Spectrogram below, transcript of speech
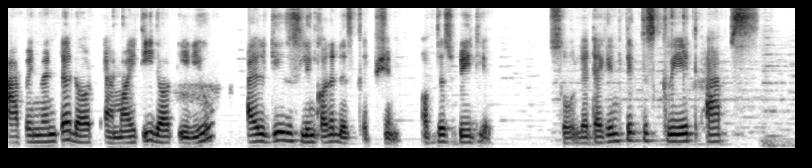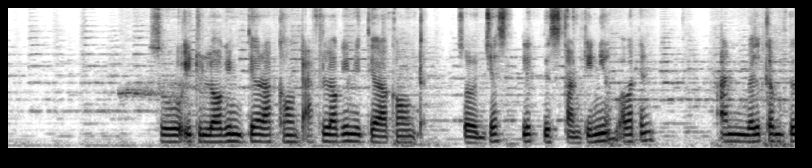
appinventor.mit.edu. I'll give this link on the description of this video. So let again click this create apps so it will log in with your account. After login with your account so just click this continue button and welcome to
